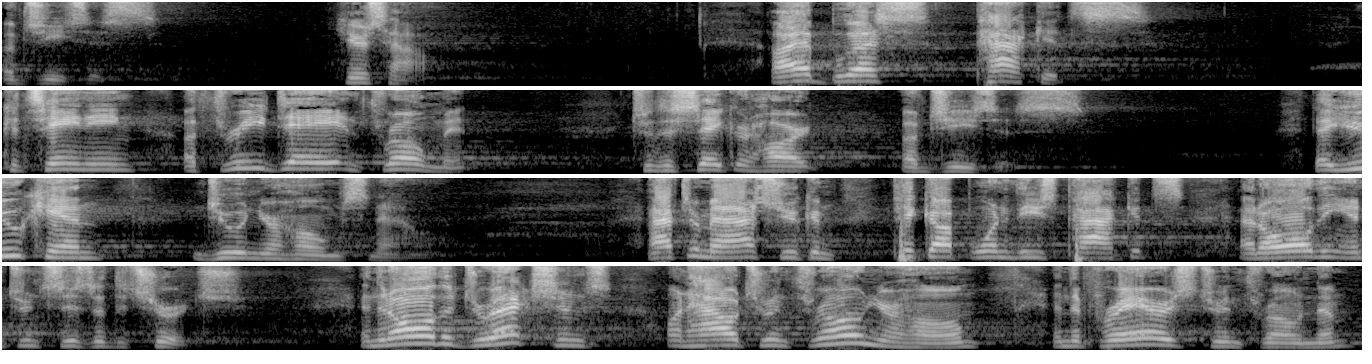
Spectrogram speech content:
of Jesus. Here's how. I have blessed packets containing a three day enthronement to the Sacred Heart of Jesus that you can do in your homes now. After Mass, you can pick up one of these packets at all the entrances of the church. And then all the directions on how to enthrone your home and the prayers to enthrone them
